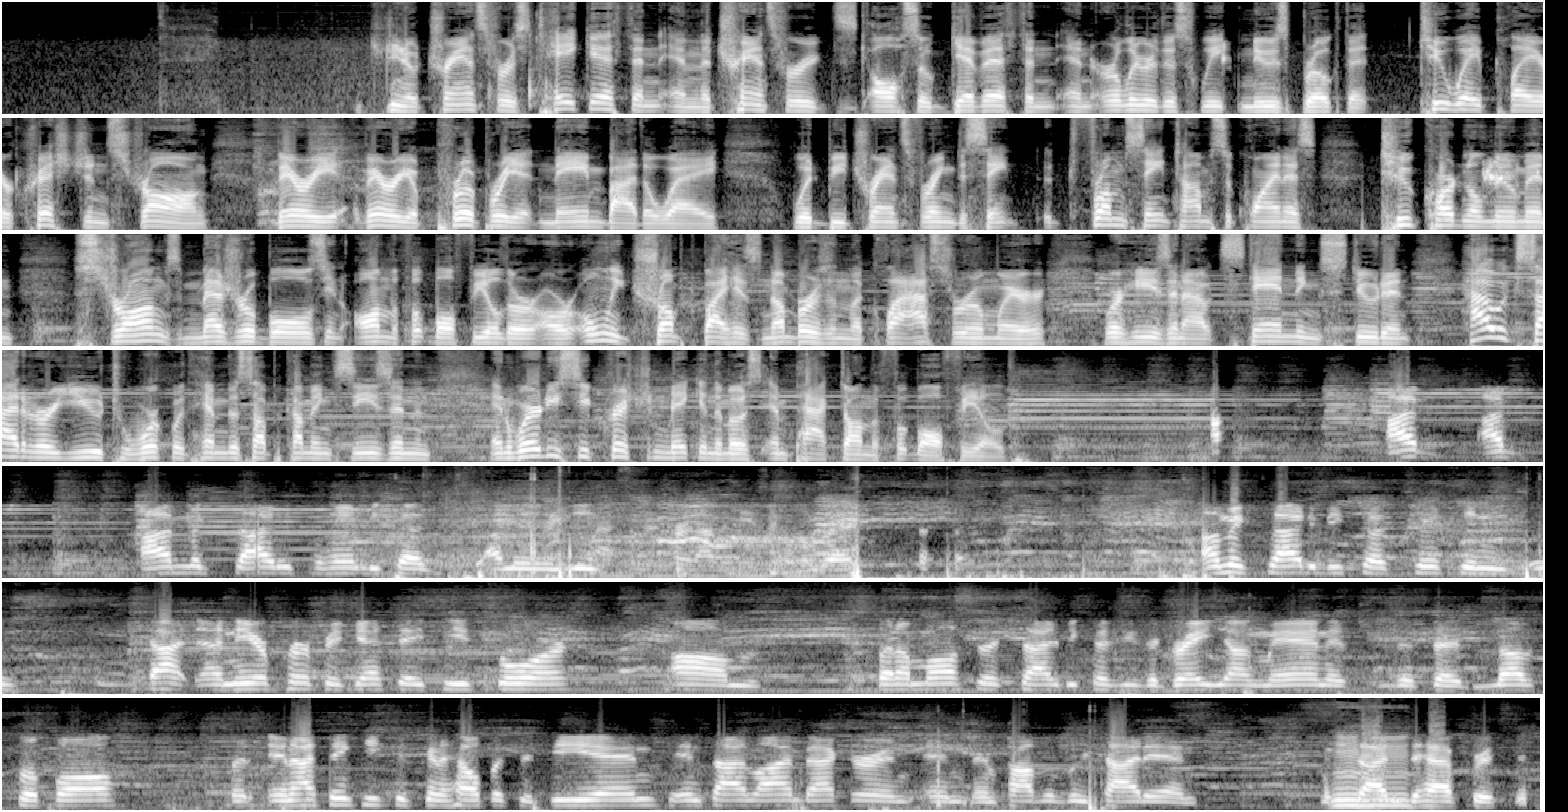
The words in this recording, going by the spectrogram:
you know, transfers taketh and, and the transfer also giveth. And, and earlier this week, news broke that two-way player Christian Strong, very very appropriate name by the way, would be transferring to Saint from St. Thomas Aquinas to Cardinal Newman. Strong's measurables know, on the football field are, are only trumped by his numbers in the classroom, where where he's an outstanding student. How excited are you to work with him this upcoming season, and, and where do you see Christian making the most impact on the football field? I've I've I'm excited for him because I mean he's. I'm excited because Christian got a near perfect SAT score. Um, but I'm also excited because he's a great young man that loves football. But and I think he's just going to help us at D end, inside linebacker, and, and, and probably tight end. I'm excited mm-hmm. to have Christian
